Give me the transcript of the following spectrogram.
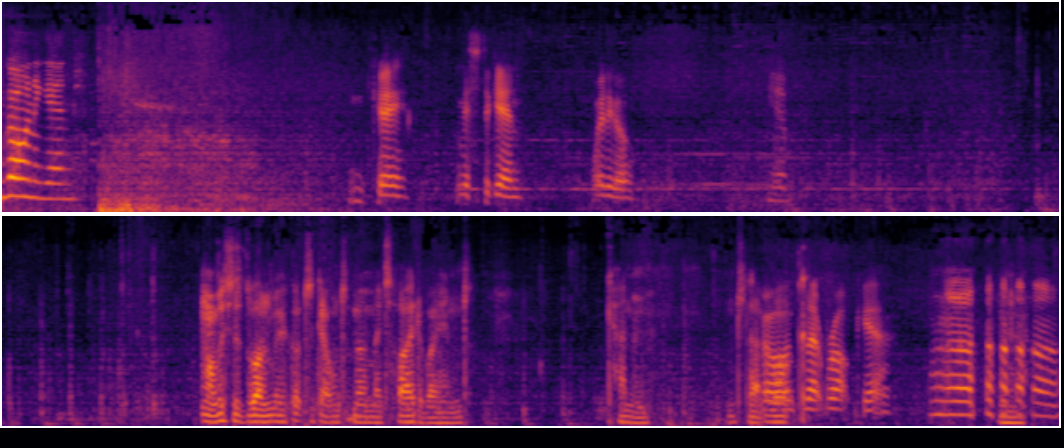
I'm going again. Okay. Missed again. Way to go. Yep. Oh, this is the one we've got to go onto Mermaid's Hideaway and cannon into that Oh, rock. onto that rock, yeah. I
